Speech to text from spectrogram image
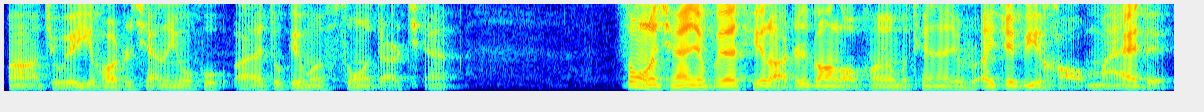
啊，九月一号之前的用户，哎，都给我们送了点钱，送了钱就别提了，这帮老朋友们天天就说，哎，这币好买得，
